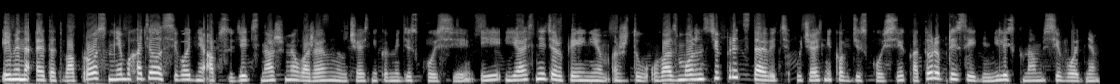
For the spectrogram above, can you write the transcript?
Именно этот вопрос мне бы хотелось сегодня обсудить с нашими уважаемыми участниками дискуссии. И я с нетерпением жду возможности представить участников дискуссии, которые присоединились к нам сегодня.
